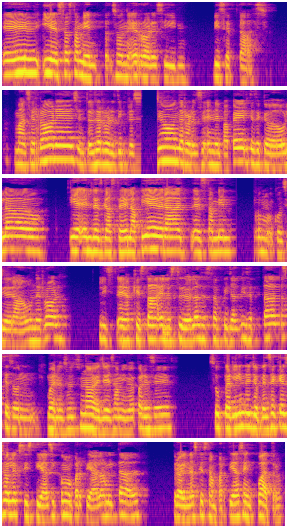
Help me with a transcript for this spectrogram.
Eh, y estas también son errores y biceptadas. Más errores, entonces errores de impresión, errores en el papel que se quedó doblado, y el desgaste de la piedra es también como considerado un error. Eh, aquí está el estudio de las estampillas biceptadas, que son, bueno, eso es una belleza, a mí me parece súper lindo. Yo pensé que solo existía así como partida a la mitad, pero hay unas que están partidas en cuatro.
